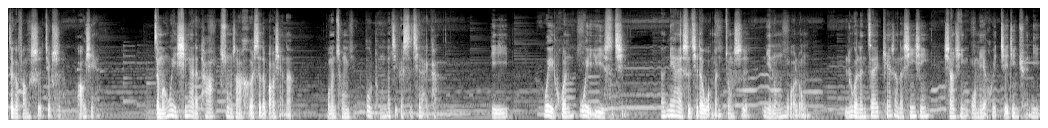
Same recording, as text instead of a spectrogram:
这个方式就是保险。怎么为心爱的他送上合适的保险呢？我们从不同的几个时期来看。第一，未婚未育时期。那恋爱时期的我们总是你侬我侬，如果能摘天上的星星，相信我们也会竭尽全力。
